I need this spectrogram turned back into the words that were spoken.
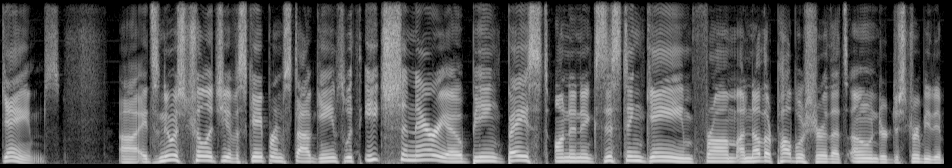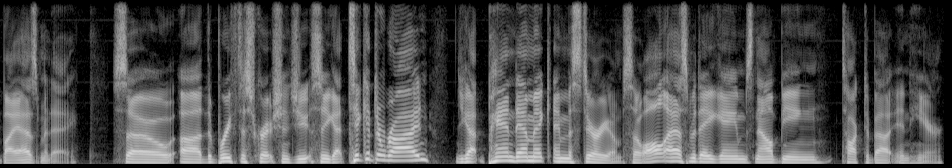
games. Uh, its newest trilogy of escape room style games, with each scenario being based on an existing game from another publisher that's owned or distributed by Asmodee. So uh, the brief descriptions, you so you got Ticket to Ride, you got Pandemic, and Mysterium. So all Asmodee games now being talked about in here.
